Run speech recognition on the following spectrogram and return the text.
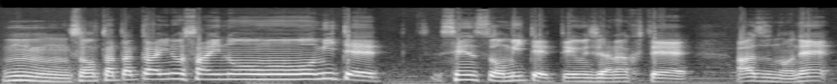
うん、その戦いの才能を見て、センスを見てっていうんじゃなくて、アズのね、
